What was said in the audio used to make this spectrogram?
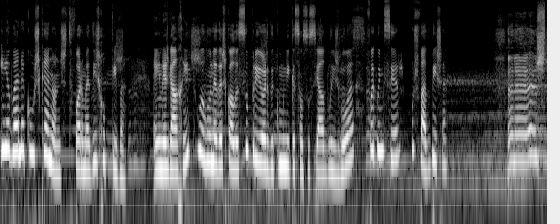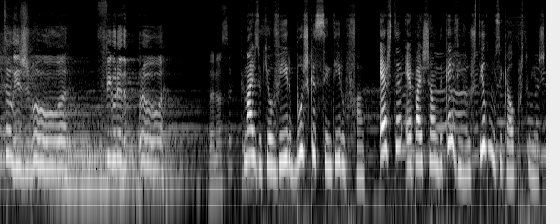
e abana com os cânones de forma disruptiva. A Inês Galrito, aluna da Escola Superior de Comunicação Social de Lisboa, foi conhecer os Fado Bicha. Nesta Lisboa, figura de proa da nossa Mais do que ouvir, busca-se sentir o fado. Esta é a paixão de quem vive o estilo musical português.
